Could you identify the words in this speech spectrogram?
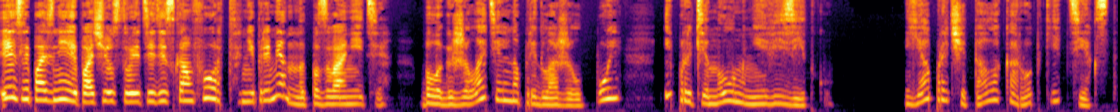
«Если позднее почувствуете дискомфорт, непременно позвоните», — благожелательно предложил Поль и протянул мне визитку. Я прочитала короткий текст,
